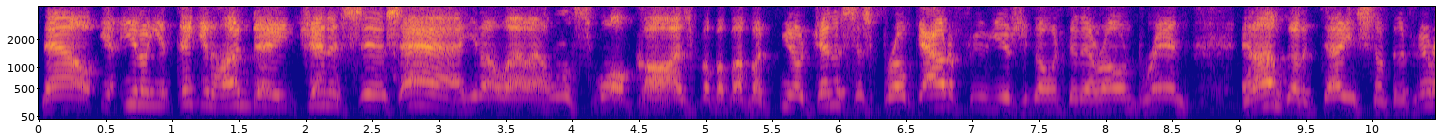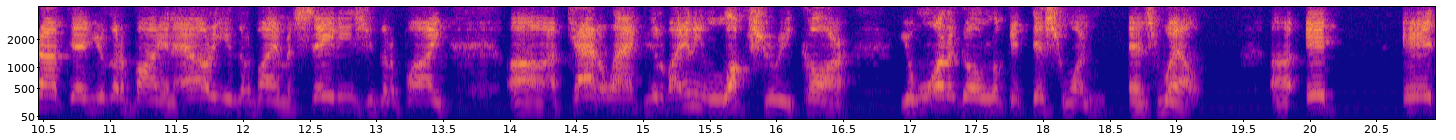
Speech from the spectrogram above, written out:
Now, you, you, know, you're thinking Hyundai, Genesis, ah, you know, uh, little small cars, blah, blah, blah. But, you know, Genesis broke out a few years ago into their own brand. And I'm going to tell you something. If you're out there, you're going to buy an Audi, you're going to buy a Mercedes, you're going to buy uh, a Cadillac, you're going to buy any luxury car, you want to go look at this one as well. Uh, it, it,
